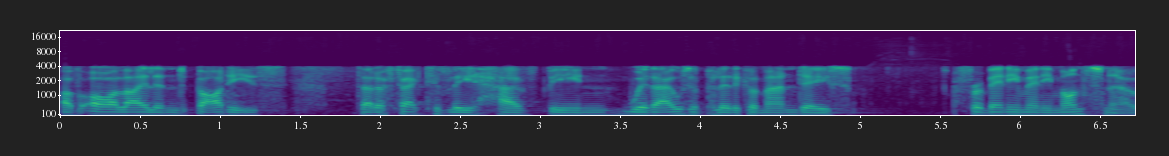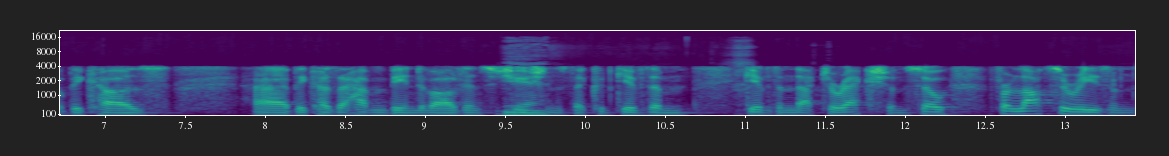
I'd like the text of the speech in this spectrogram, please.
of all island bodies that effectively have been without a political mandate for many many months now because uh, because there haven't been devolved institutions yeah. that could give them give them that direction. So, for lots of reasons,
